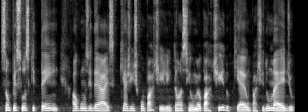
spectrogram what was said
são pessoas que têm alguns ideais que a gente compartilha. Então, assim, o meu partido, que é um partido médio,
